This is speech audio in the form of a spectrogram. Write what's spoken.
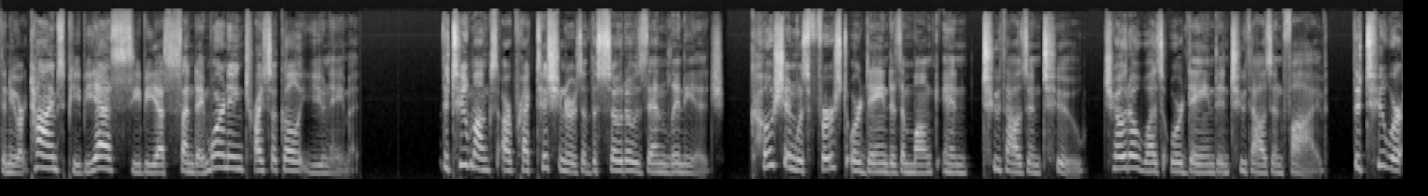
the New York Times, PBS, CBS Sunday Morning, Tricycle, you name it. The two monks are practitioners of the Soto Zen lineage. Koshin was first ordained as a monk in 2002. Chodo was ordained in 2005. The two were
